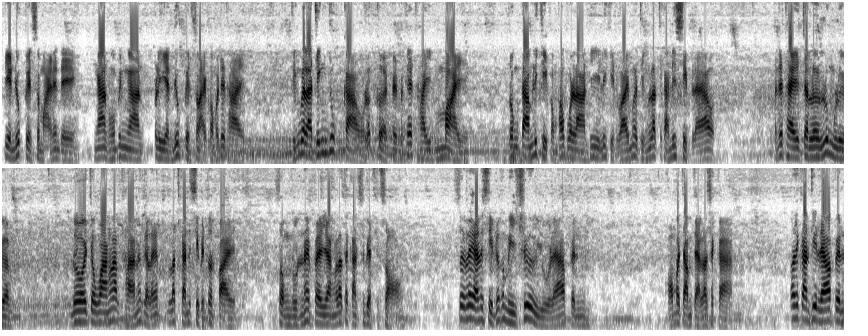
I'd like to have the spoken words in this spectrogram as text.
เปลี่ยนยุคเปลี่ยนสมัยนั่นเอง งานผมเป็นงานเปลี่ยนยุคเปลี่ยนสมัยของประเทศไทย ถึงเวลาทิ้งยุคเก่า แล้วเกิดเป็นประเทศไทยใหม่ ตรงตามลิขิตของพระโบราณที่ลิขิตไว้เมื่อถึงรัชกาลที่สิบแล้ว ประเทศไทยเจริญรุ่งเรือง โดยจะวางรากฐานตั้งแต่รัชกาลที่สิบเป็นต้นไป ส่งหนุนให้ไปยังรัชกาลสิบเอ็ดสิบสองซึ่งรัชกาลที่สิบนั้นก็มีชื่ออยู่แล้วเป็นของประจำแต่ราชการรัชกาลที่แล้วเป็น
